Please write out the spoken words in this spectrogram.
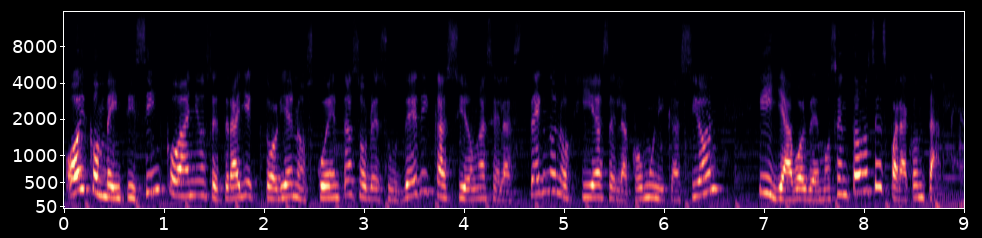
Hoy con 25 años de trayectoria nos cuenta sobre su dedicación hacia las tecnologías de la comunicación y ya volvemos entonces para contarles.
